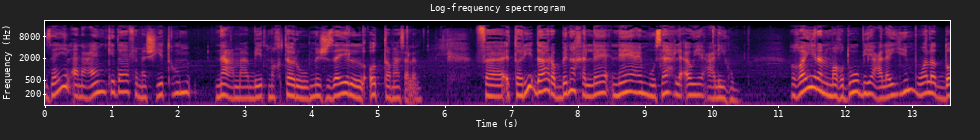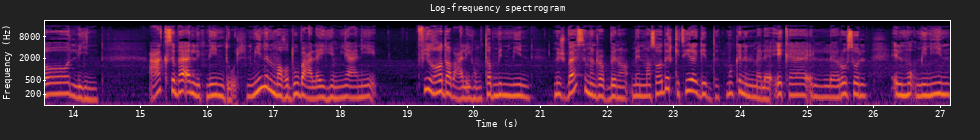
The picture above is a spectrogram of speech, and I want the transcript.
زي الأنعام كده في مشيتهم ناعمة بيتمختروا مش زي القطة مثلا. فالطريق ده ربنا خلاه ناعم وسهل قوي عليهم. غير المغضوب عليهم ولا الضالين. عكس بقى الاتنين دول. مين المغضوب عليهم؟ يعني في غضب عليهم. طب من مين؟ مش بس من ربنا من مصادر كتيرة جدا. ممكن الملائكة الرسل المؤمنين.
